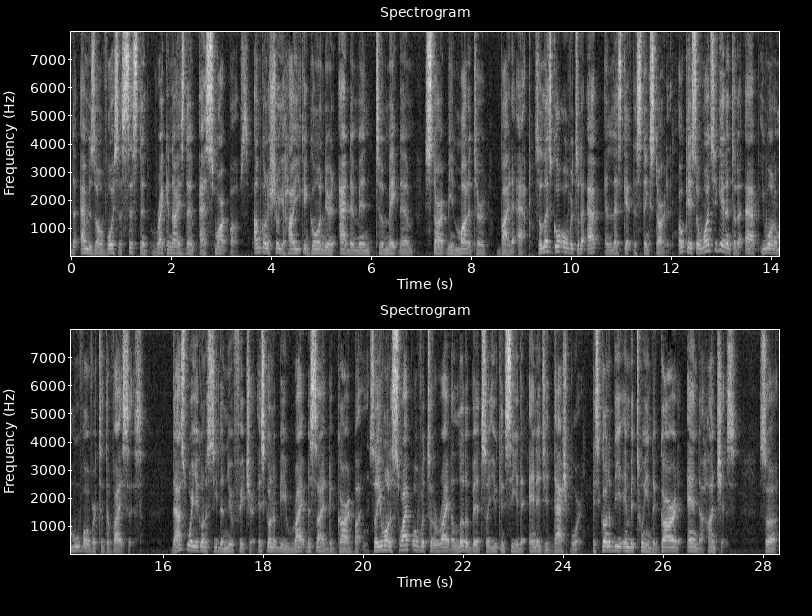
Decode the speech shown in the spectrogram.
the Amazon voice assistant recognize them as smart bulbs. I'm going to show you how you can go in there and add them in to make them start being monitored by the app. So let's go over to the app and let's get this thing started. Okay, so once you get into the app, you want to move over to devices that's where you're going to see the new feature. It's going to be right beside the guard button. So you want to swipe over to the right a little bit so you can see the energy dashboard. It's going to be in between the guard and the hunches. So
